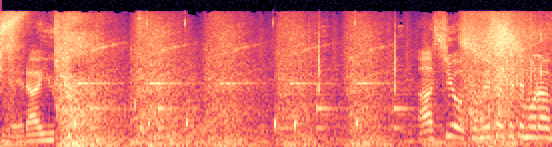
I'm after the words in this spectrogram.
狙い。撃足を止めさせてもらう。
